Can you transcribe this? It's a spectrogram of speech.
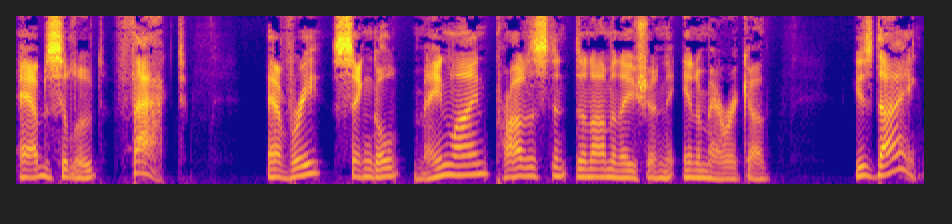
absolute fact. Every single mainline Protestant denomination in America is dying.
